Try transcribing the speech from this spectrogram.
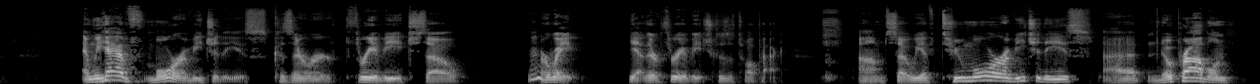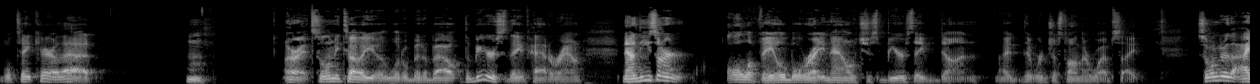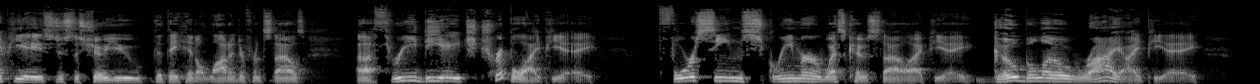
and we have more of each of these because there were three of each. So, Mm. or wait, yeah, there were three of each because it's a twelve pack. Um, so we have two more of each of these. Uh, no problem. We'll take care of that. Hmm. All right, so let me tell you a little bit about the beers they've had around. Now, these aren't all available right now. It's just beers they've done right, that were just on their website. So under the IPAs, just to show you that they hit a lot of different styles, uh, 3DH Triple IPA, Four Seam Screamer West Coast Style IPA, Go Below Rye IPA,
